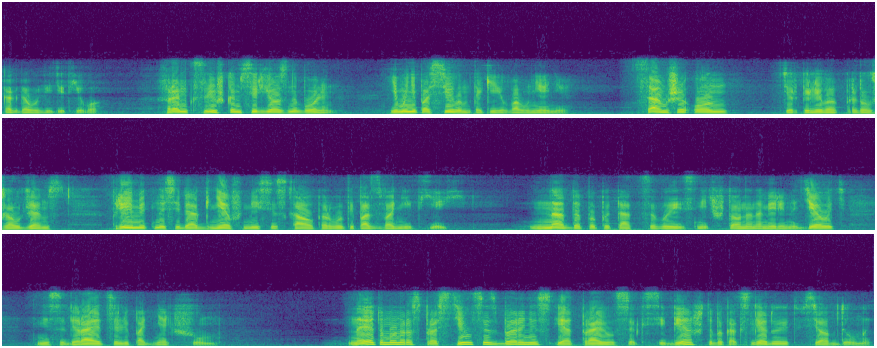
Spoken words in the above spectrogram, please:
когда увидит его. Фрэнк слишком серьезно болен. Ему не по силам такие волнения. Сам же он, терпеливо продолжал Джемс, примет на себя гнев миссис Каупервуд и позвонит ей. Надо попытаться выяснить, что она намерена делать, не собирается ли поднять шум. На этом он распростился с Бернис и отправился к себе, чтобы как следует все обдумать.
